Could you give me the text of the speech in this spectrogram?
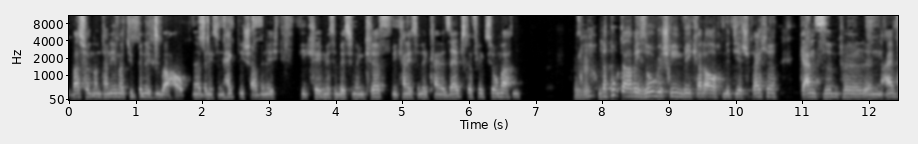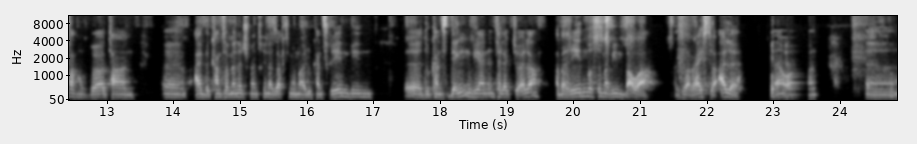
was für ein Unternehmertyp bin ich überhaupt? Ne? Bin ich so ein hektischer? Bin ich, wie kriege ich mich so ein bisschen in den Griff? Wie kann ich so eine kleine Selbstreflexion machen? Mhm. Und das Buch, da habe ich so geschrieben, wie ich gerade auch mit dir spreche. Ganz simpel, in einfachen Wörtern. Äh, ein bekannter Management-Trainer sagte mir mal, du kannst reden wie ein äh, du kannst denken wie ein Intellektueller, aber reden musst du immer wie ein Bauer. Also erreichst du alle. Ja, und, äh,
